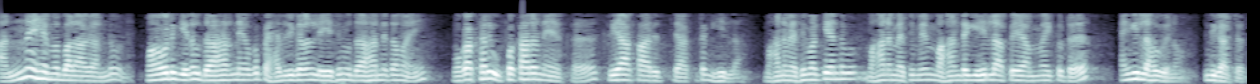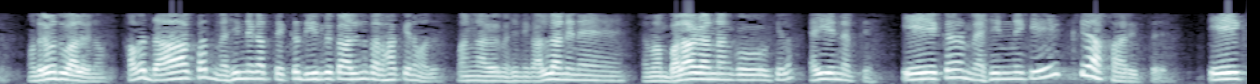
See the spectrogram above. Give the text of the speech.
අන්න එහෙම බලා ගන්න ඕනේ. මම ඔකට කියන උදාහරණය ඔක පැහැදිලි කරන්න ලේසිම උදාහරණය තමයි මොකක් හරි උපකරණයක ක්‍රියාකාරීත්වයකට ගිහිල්ලා. මහාන මැසිමක් කියන්නකෝ. මහාන මැසිමෙන් මහන්න ගිහිල්ලා අපේ අම්මයිකට ඇඟිල්ල අහු වෙනවා ඉදිකටට. හොඳටම තුවාල වෙනවා. කවදාකවත් මැෂින් එකත් එක්ක දීර්ඝ කාලින තරහක් එනවද? මං ආවේ මැෂින් එක අල්ලන්නේ නැහැ. මම බලා ගන්නම්කෝ කියලා. ඇයි එන්නේ නැත්තේ? ඒක මැෂින් එකේ ක්‍රියාකාරීත්වය. ඒක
